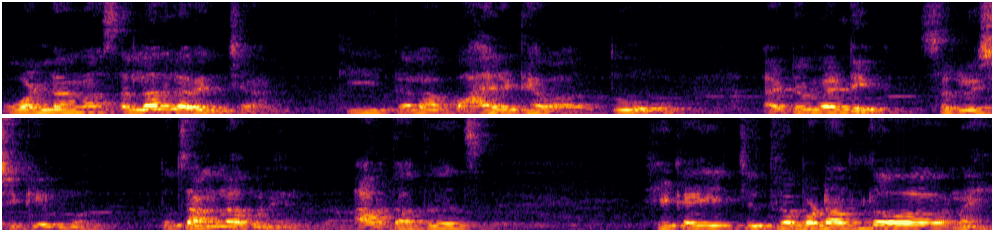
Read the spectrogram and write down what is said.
वडिलांना सल्ला दिला त्यांच्या की त्याला बाहेर ठेवा. तो ॲटोमॅटिक सगळे शिकेल मग. तो चांगला बनेल. अर्थातच हे काही चित्रपटातलं नाही.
